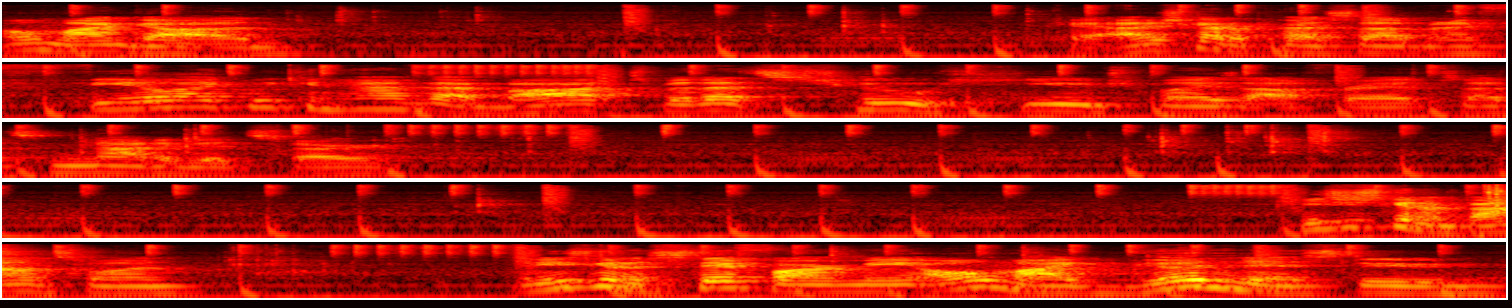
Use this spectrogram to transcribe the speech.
Oh my God. Okay, I just got to press up, and I feel like we can have that box, but that's two huge plays off rip, so that's not a good start. He's just gonna bounce one. And he's gonna stiff arm me. Oh my goodness, dude.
